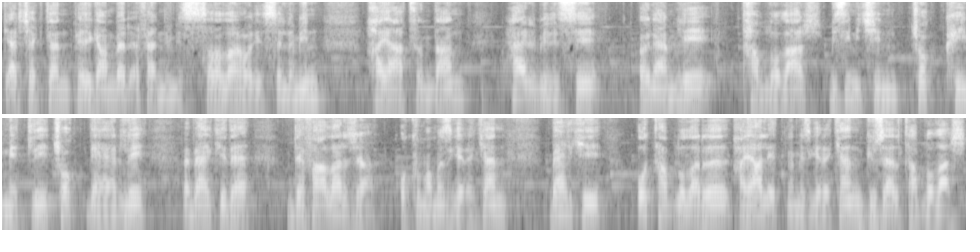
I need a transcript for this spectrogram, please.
gerçekten Peygamber Efendimiz sallallahu aleyhi ve sellemin hayatından her birisi önemli tablolar bizim için çok kıymetli, çok değerli ve belki de defalarca okumamız gereken belki o tabloları hayal etmemiz gereken güzel tablolar.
